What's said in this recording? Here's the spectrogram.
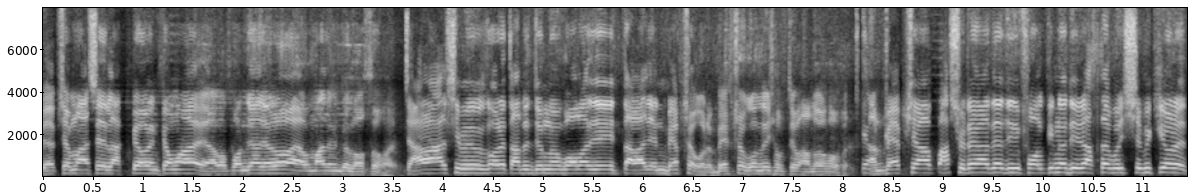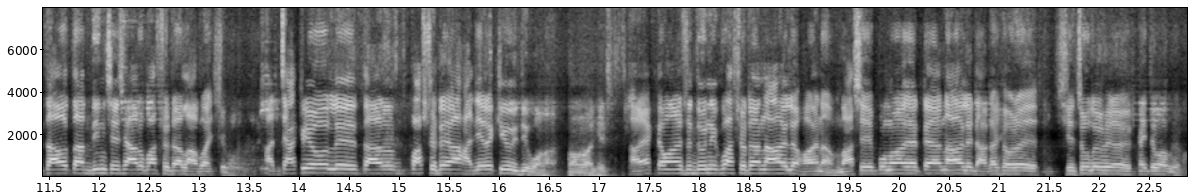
ব্যবসা মাসে লাখ ইনকাম হয়, আবার পঞ্চাশ হাজার হয়, আবার মাঝে লসও হয়। যারা আলসিমি করে, তাদের জন্য বলা যায় তারা যেন ব্যবসা করে। ব্যবসা করলে সবচেয়ে ভালো হবে। কারণ ব্যবসা পাঁচশো টাকা দিয়ে যদি ফল কিনে যদি রাস্তায় বসে বিক্রি করে, তাও তার দিন শেষে আরও পাঁচশো টাকা লাভ আসছে আর চাকরি হলে তার পাঁচশো টাকা হাজারে দিব না নর্মালি আর একটা মানুষের দৈনিক পাঁচশো টাকা না হলে হয় না। মাসে পনেরো হাজার টাকা না হলে ঢাকা শহরে সে চলে খাইতে পারবে না।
